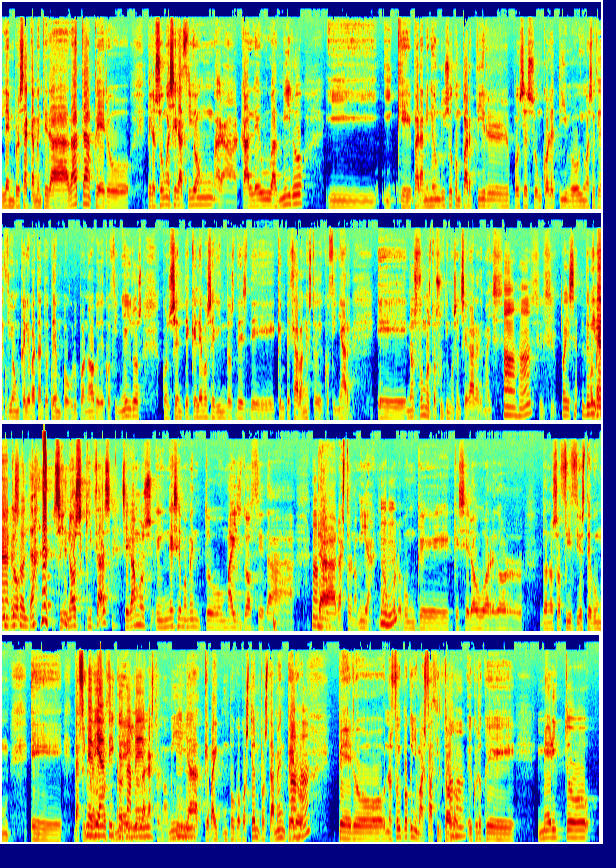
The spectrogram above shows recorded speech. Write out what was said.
lembro exactamente da data, pero pero son unha xeración a cal eu admiro, e, e que para min é un luxo compartir pois eso, un colectivo e unha asociación que leva tanto tempo, o Grupo 9 de cociñeiros, con xente que levo seguindos desde que empezaban isto de cociñar. Eh, nos fomos dos últimos en chegar, ademais. Ajá. Sí, sí. Pois, dúbida mérito, resolta. Si nos quizás chegamos en ese momento máis doce da, da gastronomía, no? Uh -huh. polo boom que, que xerou ao redor do noso oficio, este boom eh, da figura Mediático do tamén. da gastronomía, mm. que vai un pouco cos tempos tamén, pero Ajá. pero nos foi un poquinho máis fácil todo. Ajá. Eu creo que mérito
